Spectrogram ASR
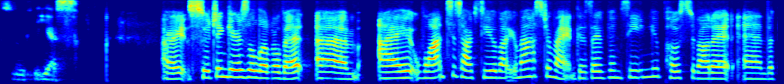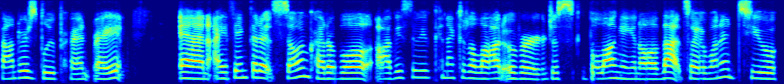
Absolutely. Yes. All right, switching gears a little bit. Um, I want to talk to you about your mastermind because I've been seeing you post about it and the founder's blueprint, right? And I think that it's so incredible. Obviously, we've connected a lot over just belonging and all of that. So I wanted to,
